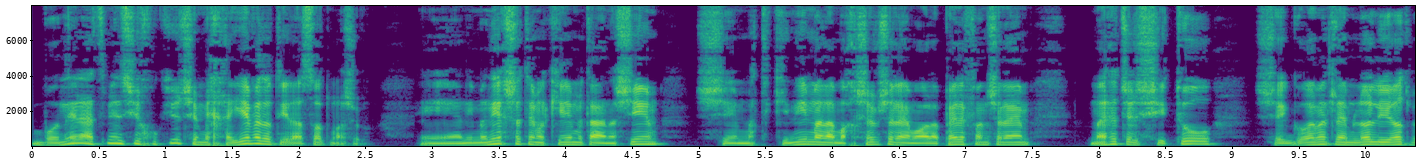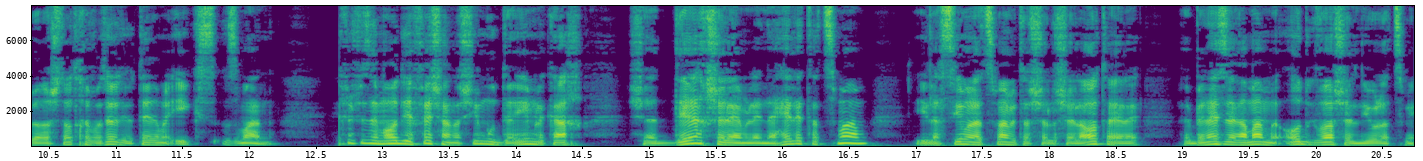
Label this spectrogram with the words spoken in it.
בונה לעצמי איזושהי חוקיות שמחייבת אותי לעשות משהו. אה, אני מניח שאתם מכירים את האנשים שמתקינים על המחשב שלהם או על הפלאפון שלהם מערכת של שיטור שגורמת להם לא להיות ברשתות חברתיות יותר מ-X זמן. אני חושב שזה מאוד יפה שאנשים מודעים לכך שהדרך שלהם לנהל את עצמם היא לשים על עצמם את השלשלאות האלה, ובעיניי זה רמה מאוד גבוהה של ניהול עצמי.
